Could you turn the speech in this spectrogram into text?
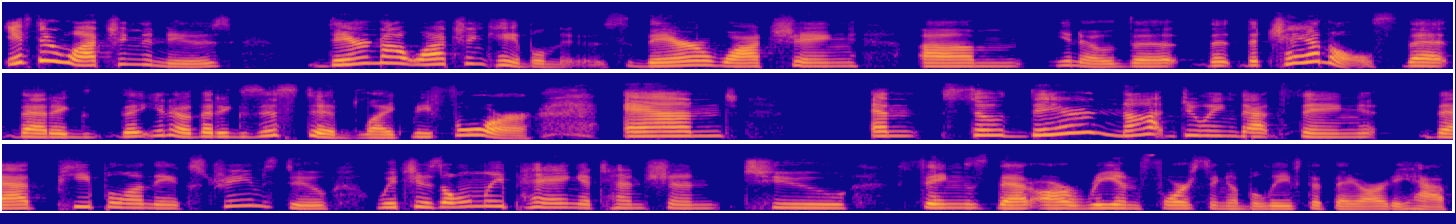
If they're watching the news they're not watching cable news. They're watching um, you know the, the the channels that that that you know that existed like before. And and so they're not doing that thing that people on the extremes do, which is only paying attention to things that are reinforcing a belief that they already have.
